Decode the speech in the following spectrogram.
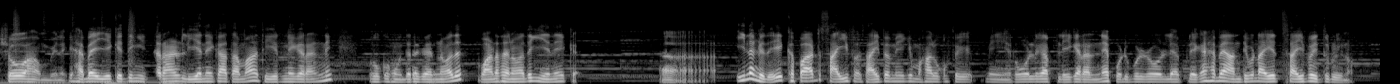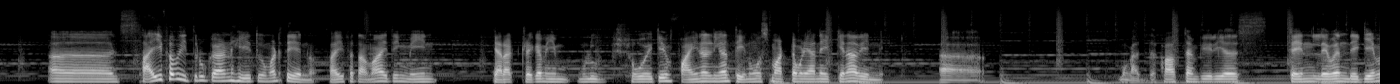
ෂෝ හම්බෙන හැබැයි ඒක ඉතින් ඉතරට ලියන එක තමා තීරණය කරන්නේ ඕක හොඳර කරනවද වනතනවද කියන එක. ඊළඟද ඒ පාට සයිප සයිප මේක මහලොක මේ රෝල්ල එක පලේ කරන්න පොඩිපුඩි රෝල්ල පලේ හැබ අන්තිමට අයත් සයිප ඉතුරුවෙනවා සයිප ඉතුරු කරන්න හේතුවමට තියෙනවා සයිප තමා ඉතින් මේන් කැරක්ට එක මේ මුළු ෂෝ එකෙන් ෆයිනල් නිකන් තෙනෝස් මට්ටම යන එකෙන වෙන්නේ. මොකක්ද පස්ටම් පිරිියස් තෙන් ලෙවන් දෙගේම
